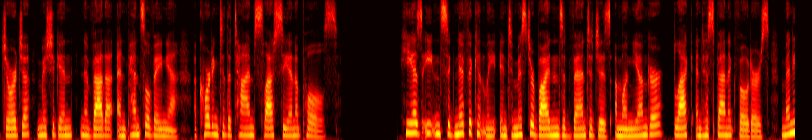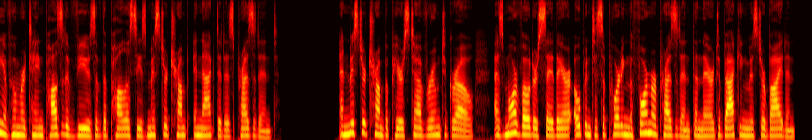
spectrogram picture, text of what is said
Georgia, Michigan, Nevada, and Pennsylvania, according to the Times Siena polls. He has eaten significantly into Mr. Biden's advantages among younger, black, and Hispanic voters, many of whom retain positive views of the policies Mr. Trump enacted as president. And Mr. Trump appears to have room to grow, as more voters say they are open to supporting the former president than they are to backing Mr. Biden,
